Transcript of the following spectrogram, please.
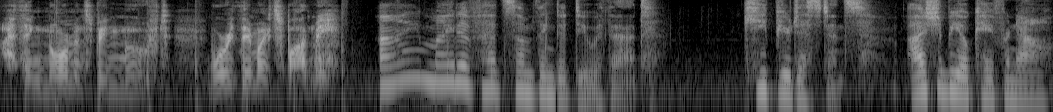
I think Norman's being moved. Worried they might spot me. I might have had something to do with that. Keep your distance. I should be okay for now.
